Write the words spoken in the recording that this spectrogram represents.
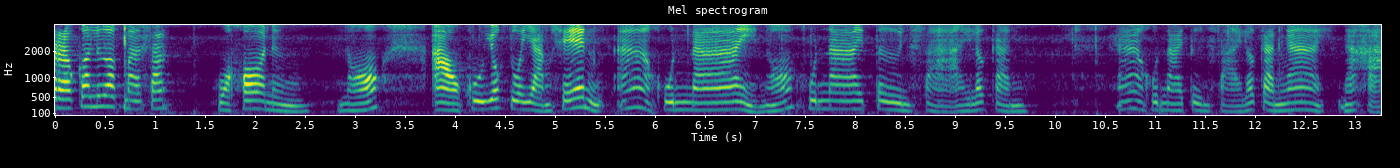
เราก็เลือกมาสักหัวข้อหนึ่งเนาะเอาครูยกตัวอย่างเช่นอ่าคุณนายเนาะคุณนายตื่นสายแล้วกันอ่าคุณนายตื่นสายแล้วกันง่ายนะคะ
